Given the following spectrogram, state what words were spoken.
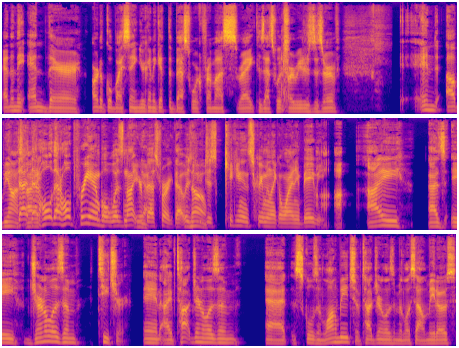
and then they end their article by saying you're going to get the best work from us, right? Because that's what our readers deserve. And I'll be honest, That, that I- whole that whole preamble was not your Yeah. best work. That was No. you just kicking and screaming like a whiny baby. I, I, as a journalism teacher, and I've taught journalism at schools in Long Beach, I've taught journalism in Los Alamitos,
